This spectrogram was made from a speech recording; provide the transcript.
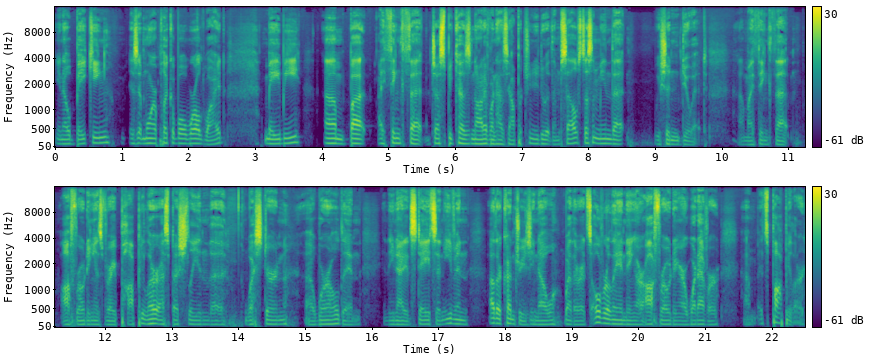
you know, baking is it more applicable worldwide? Maybe. Um, but I think that just because not everyone has the opportunity to do it themselves doesn't mean that we shouldn't do it. Um, I think that off roading is very popular, especially in the Western uh, world and in the United States and even other countries, you know, whether it's overlanding or off roading or whatever, um, it's popular.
